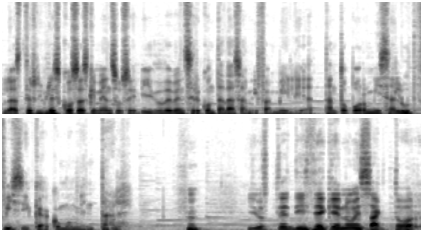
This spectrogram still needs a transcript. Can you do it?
las terribles cosas que me han sucedido deben ser contadas a mi familia, tanto por mi salud física como mental. ¿Y usted dice que no es actor?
